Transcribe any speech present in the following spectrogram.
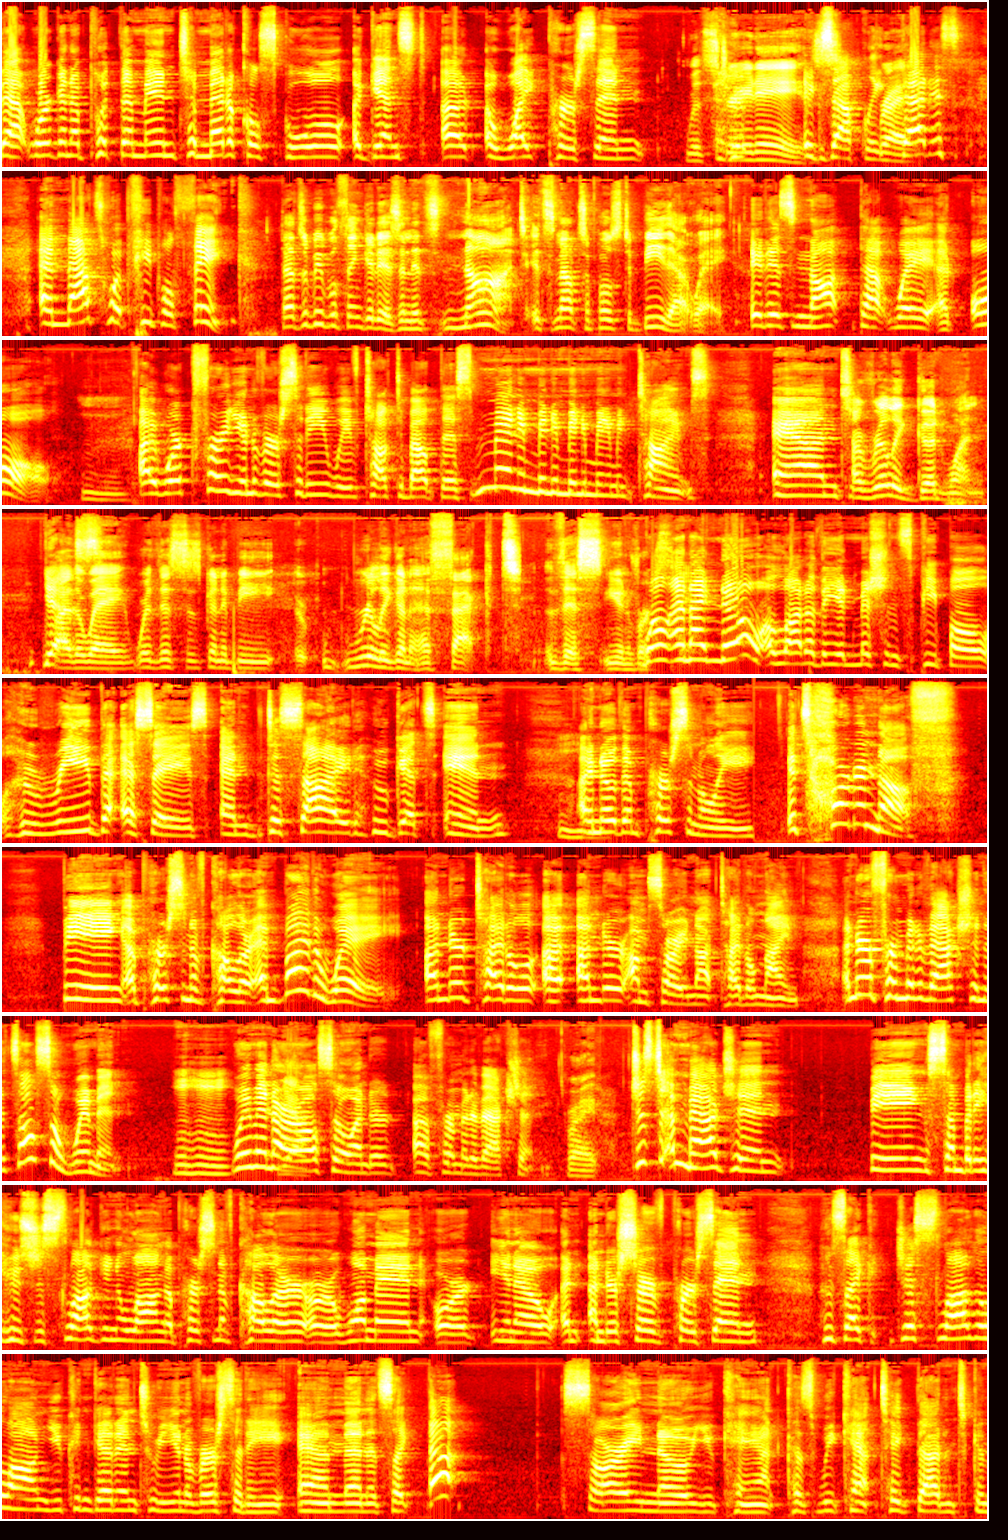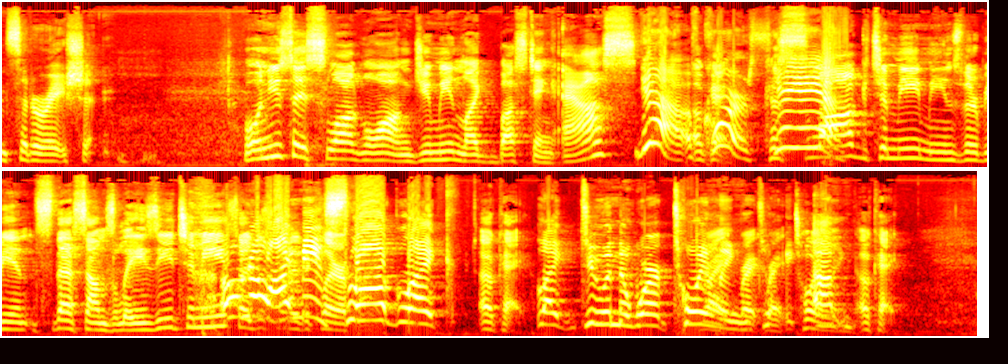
that we're going to put them into medical school against a, a white person With straight A's. Exactly. Right. That is, and that's what people think. That's what people think it is, and it's not. It's not supposed to be that way. It is not that way at all. Mm-hmm. I work for a university. We've talked about this many, many, many, many, many times. And A really good one, by the way, where this is going to be uh, really going to affect this university. well, and I know a lot of the admissions people who read the essays and decide who gets in. I know them personally. It's hard enough being a person of color. And by the way, under title, uh, under I'm sorry, not Title IX, under affirmative action, it's also women. Women are Yeah. also under affirmative action. right. Just imagine being somebody who's just slogging along, a person of color or a woman or, you know, an underserved person who's like, just slog along, you can get into a university. And then it's like, ah, sorry, no, you can't, because we can't take that into consideration. Well, when you say slog along, do you mean like busting ass? Yeah, of course. Because Yeah, yeah, yeah. slog to me means they're being. That sounds lazy to me. Oh, so I no, just I mean slog like, Okay. like doing the work, toiling. Right, right, right. Toiling. um, okay.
